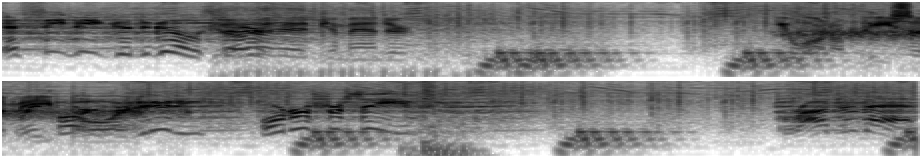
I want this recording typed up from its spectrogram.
SCV good to go, Go sir. ahead, Commander. You want a piece of me, for boy? Orders received. Roger that.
